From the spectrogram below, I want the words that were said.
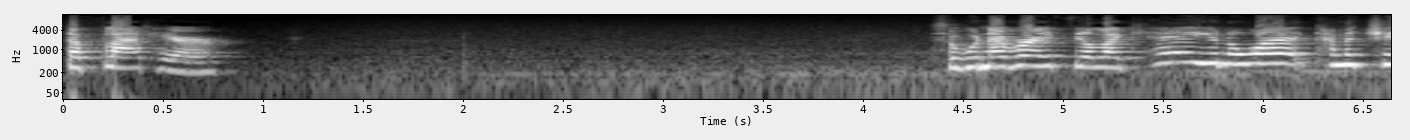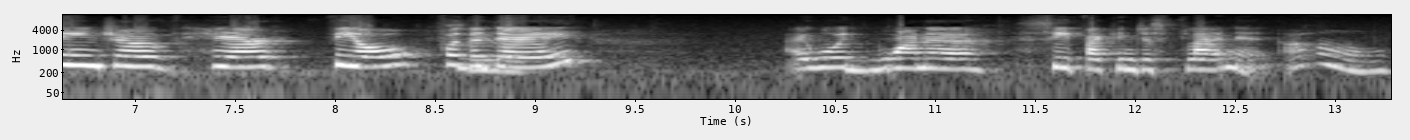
the flat hair. So whenever I feel like, hey, you know what, kind of change of hair feel for the day, I would want to see if I can just flatten it. Oh,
